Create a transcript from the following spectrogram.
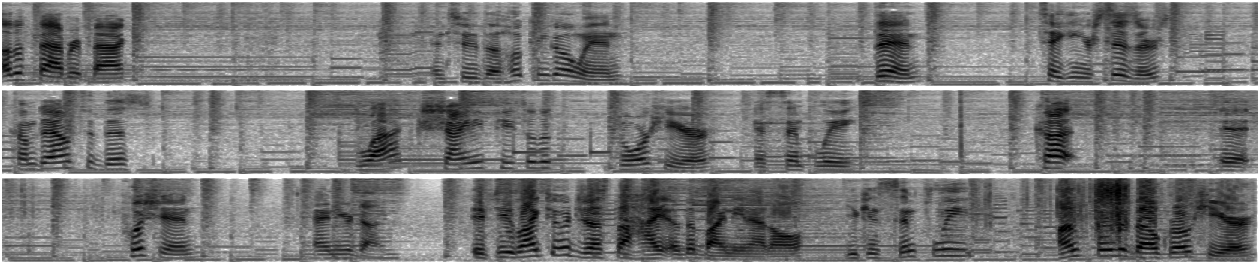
of the fabric back until the hook can go in. Then, taking your scissors, come down to this black shiny piece of the door here and simply cut it, push in, and you're done. If you'd like to adjust the height of the binding at all, you can simply unfold the Velcro here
